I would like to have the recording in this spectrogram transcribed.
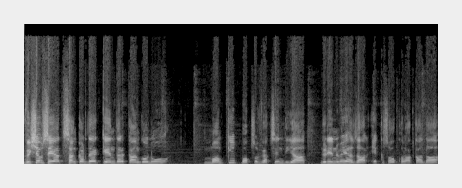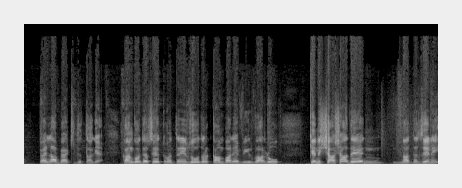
ਵਿਸ਼ਵ ਸਿਹਤ ਸੰਕਟ ਦੇ ਕੇਂਦਰ ਕਾਂਗੋ ਨੂੰ ਮੌਂਕੀ ਪੌਕਸ ਵੈਕਸੀਨ ਦੀਆਂ 99100 ਖੁਰਾਕਾਂ ਦਾ ਪਹਿਲਾ ਬੈਚ ਦਿੱਤਾ ਗਿਆ। ਕਾਂਗੋ ਦੇ ਸਿਹਤ ਮੰਤਰੀ ਜ਼ੋਦਰ ਕਾਂਬਾ ਨੇ ਵੀਰਵਾਰ ਨੂੰ ਕਿਨਸ਼ਾਸਾ ਦੇ ਨਦਜ਼ਿਲੀ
